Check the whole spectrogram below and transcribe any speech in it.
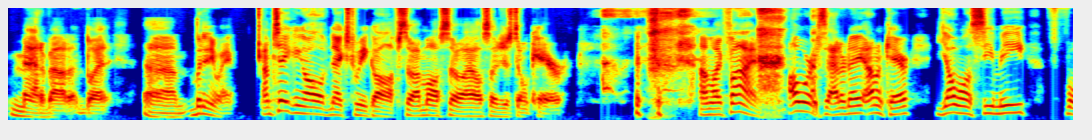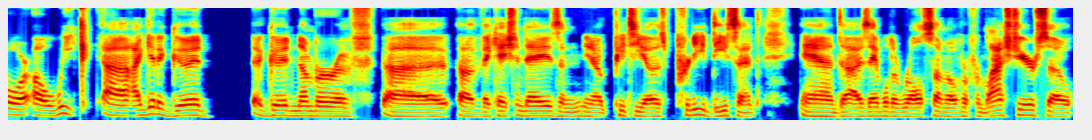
mad about it. But um, but anyway, I'm taking all of next week off. So I'm also I also just don't care. I'm like, fine, I'll work Saturday. I don't care. Y'all want to see me for a week? Uh, I get a good a good number of uh, uh, vacation days, and you know PTO is pretty decent. And uh, I was able to roll some over from last year, so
